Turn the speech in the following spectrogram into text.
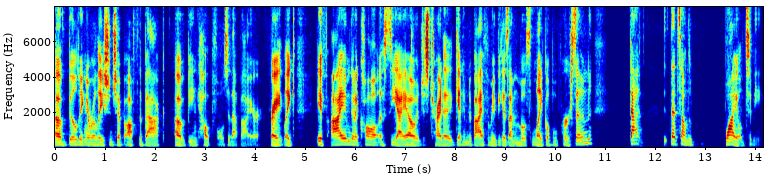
of building a relationship off the back of being helpful to that buyer, right? Like if I am going to call a CIO and just try to get him to buy for me because I'm the most likable person, that that sounds wild to me,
